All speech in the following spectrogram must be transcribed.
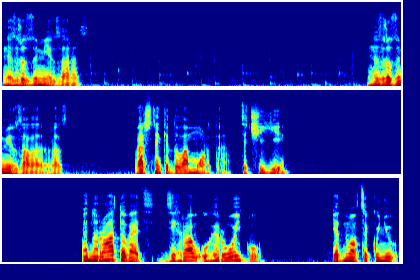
Не зрозумів зараз. Не зрозумів зараз. Вершники до Ламорта. Це чиї? Еноратовець зіграв у геройку. Я думав, це коню.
